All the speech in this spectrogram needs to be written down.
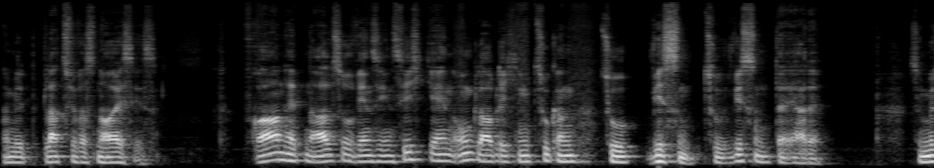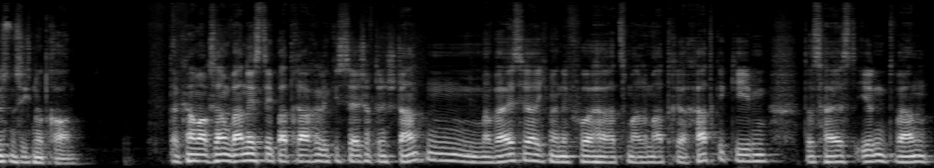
damit Platz für was Neues ist. Frauen hätten also, wenn sie in sich gehen, unglaublichen Zugang zu Wissen, zu Wissen der Erde. Sie müssen sich nur trauen. Da kann man auch sagen, wann ist die patriarchale Gesellschaft entstanden? Man weiß ja, ich meine, vorher hat es mal ein Matriarchat gegeben. Das heißt, irgendwann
